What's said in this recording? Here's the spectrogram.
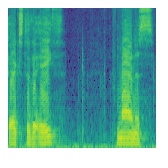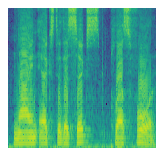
x to the 8th minus 9x to the 6 plus 4.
